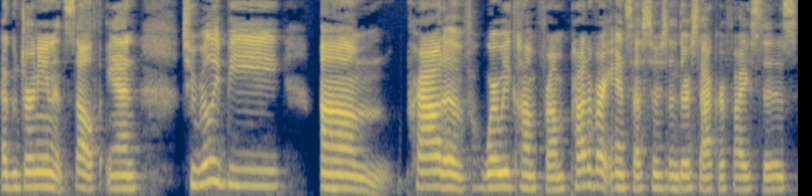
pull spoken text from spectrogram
a journey in itself. And to really be um, proud of where we come from, proud of our ancestors and their sacrifices,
